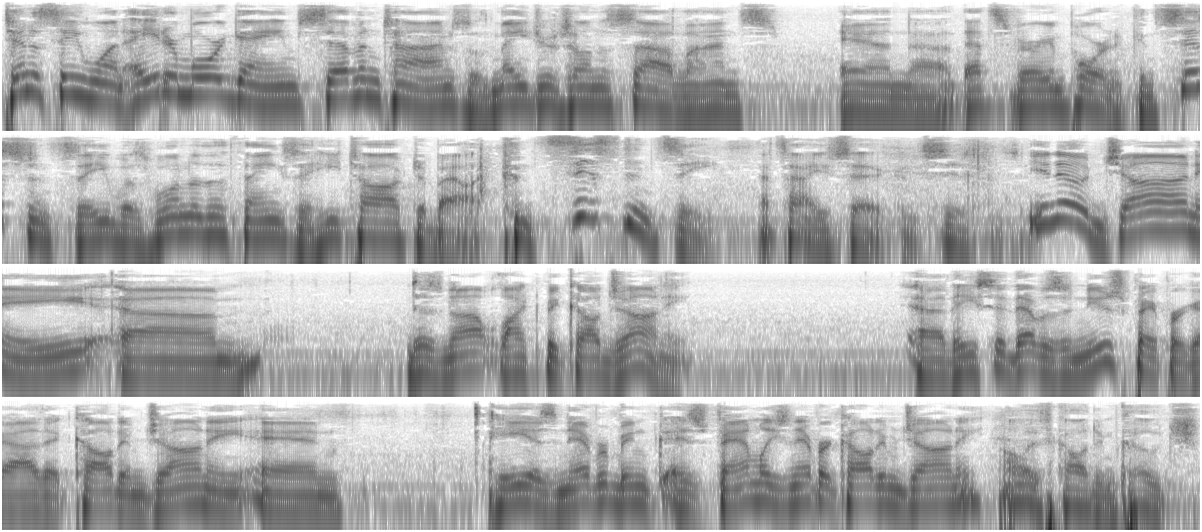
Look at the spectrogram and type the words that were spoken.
Tennessee won eight or more games seven times with majors on the sidelines, and uh, that's very important. Consistency was one of the things that he talked about. Consistency. That's how he said it. Consistency. You know, Johnny um, does not like to be called Johnny. Uh, he said that was a newspaper guy that called him Johnny, and he has never been. His family's never called him Johnny. Always called him Coach.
